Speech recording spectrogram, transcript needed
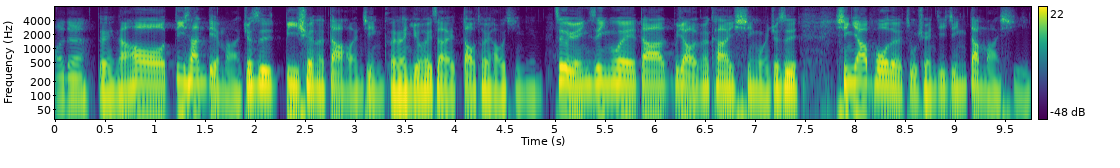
好的，对，然后第三点嘛，就是币圈的大环境可能又会再倒退好几年。这个原因是因为大家不晓得有没有看到新闻，就是新加坡的主权基金淡马锡，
